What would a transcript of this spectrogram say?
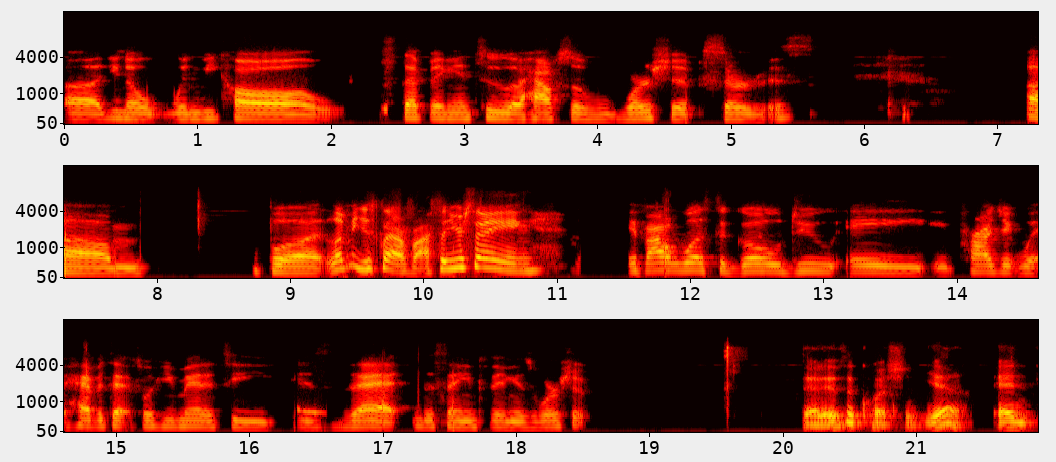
uh, you know, when we call stepping into a house of worship service. Um, but let me just clarify. So you're saying if I was to go do a, project with Habitat for Humanity, is that the same thing as worship? That is a question. Yeah. And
